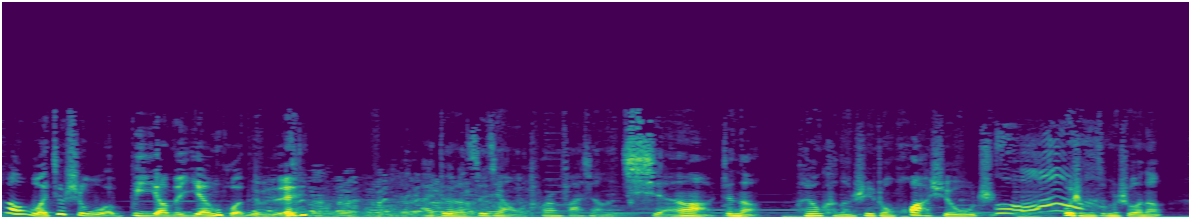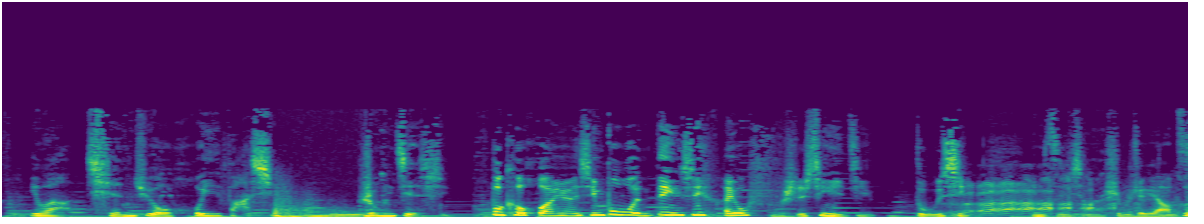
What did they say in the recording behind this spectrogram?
我就是我不一样的烟火，对不对？哎，对了，最近啊，我突然发现了，钱啊，真的很有可能是一种化学物质。为什么这么说呢？因为啊，钱具有挥发性、溶解性、不可还原性、不稳定性，还有腐蚀性以及毒性。你们仔细想想，是不是这个样子？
